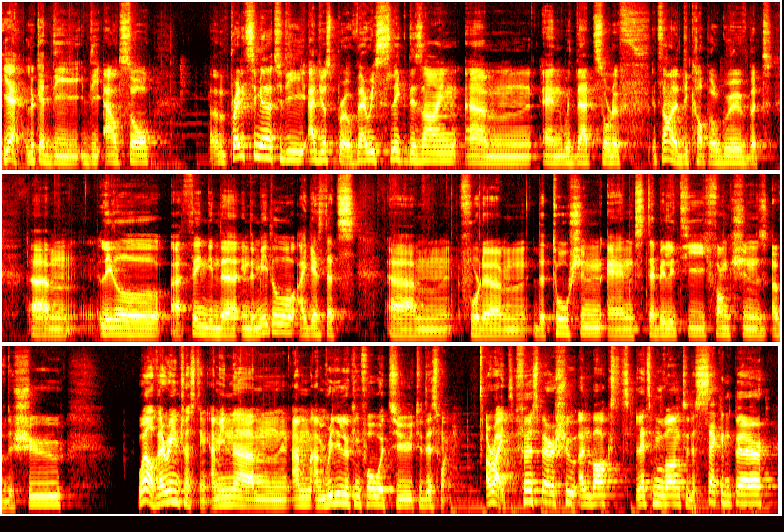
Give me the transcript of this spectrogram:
yeah, look at the, the outsole. Um, pretty similar to the Adios Pro, very slick design um, and with that sort of, it's not a decoupled groove, but um, little uh, thing in the in the middle. I guess that's um, for the, um, the torsion and stability functions of the shoe. Well, very interesting. I mean, um, I'm, I'm really looking forward to, to this one. All right, first pair of shoe unboxed. Let's move on to the second pair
